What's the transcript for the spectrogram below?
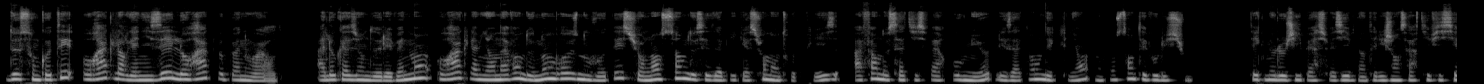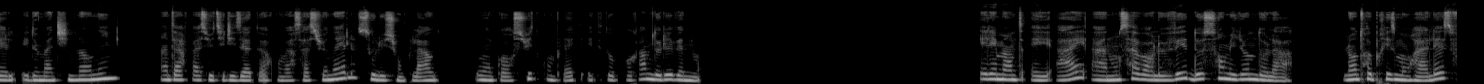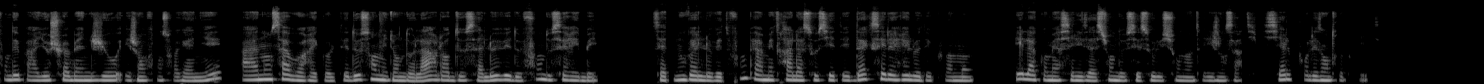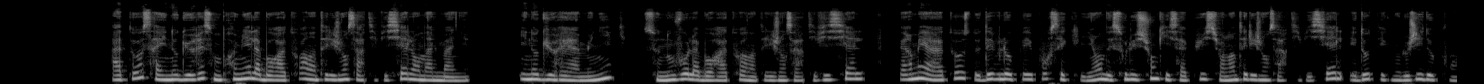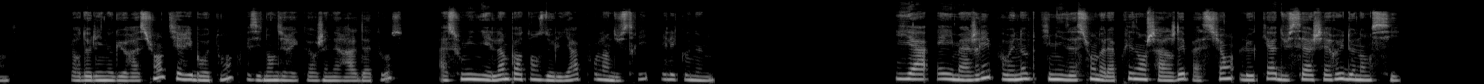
De son côté, Oracle organisait l'Oracle Open World. À l'occasion de l'événement, Oracle a mis en avant de nombreuses nouveautés sur l'ensemble de ses applications d'entreprise afin de satisfaire au mieux les attentes des clients en constante évolution technologie persuasive d'intelligence artificielle et de machine learning, interface utilisateur conversationnelle, solution cloud ou encore suite complète étaient au programme de l'événement. Element AI a annoncé avoir levé 200 millions de dollars. L'entreprise montréalaise fondée par Yoshua Bengio et Jean-François Gagné a annoncé avoir récolté 200 millions de dollars lors de sa levée de fonds de série B. Cette nouvelle levée de fonds permettra à la société d'accélérer le déploiement et la commercialisation de ces solutions d'intelligence artificielle pour les entreprises. Atos a inauguré son premier laboratoire d'intelligence artificielle en Allemagne. Inauguré à Munich, ce nouveau laboratoire d'intelligence artificielle permet à Atos de développer pour ses clients des solutions qui s'appuient sur l'intelligence artificielle et d'autres technologies de pointe. Lors de l'inauguration, Thierry Breton, président directeur général d'Atos, a souligné l'importance de l'IA pour l'industrie et l'économie. IA et imagerie pour une optimisation de la prise en charge des patients, le cas du CHRU de Nancy.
